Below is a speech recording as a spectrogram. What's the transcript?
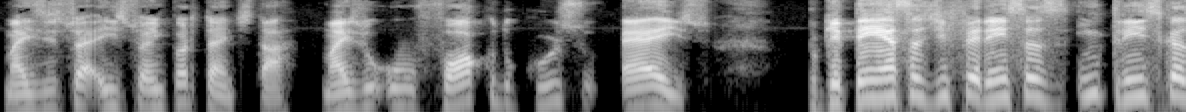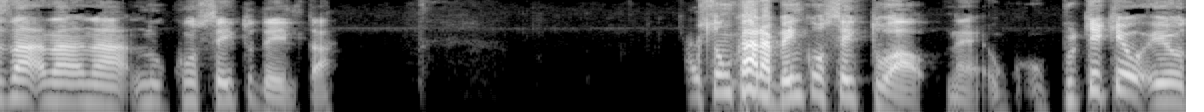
Mas isso é, isso é importante, tá? Mas o, o foco do curso é isso. Porque tem essas diferenças intrínsecas na, na, na, no conceito dele, tá? Eu sou um cara bem conceitual, né? Por que, que eu, eu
